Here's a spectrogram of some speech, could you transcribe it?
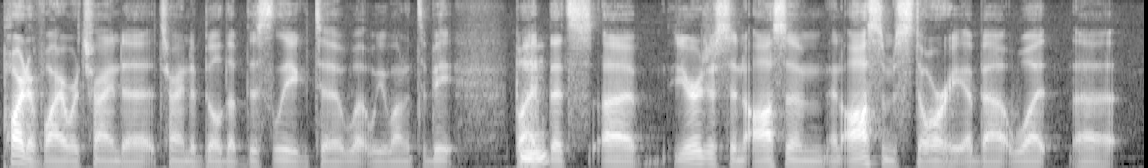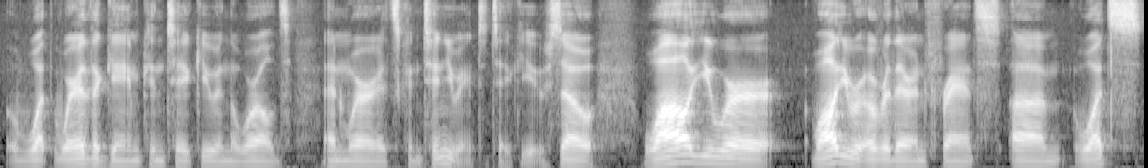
part of why we're trying to trying to build up this league to what we want it to be. But mm-hmm. that's uh, you're just an awesome an awesome story about what uh, what where the game can take you in the world and where it's continuing to take you. So while you were while you were over there in France, um, what's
